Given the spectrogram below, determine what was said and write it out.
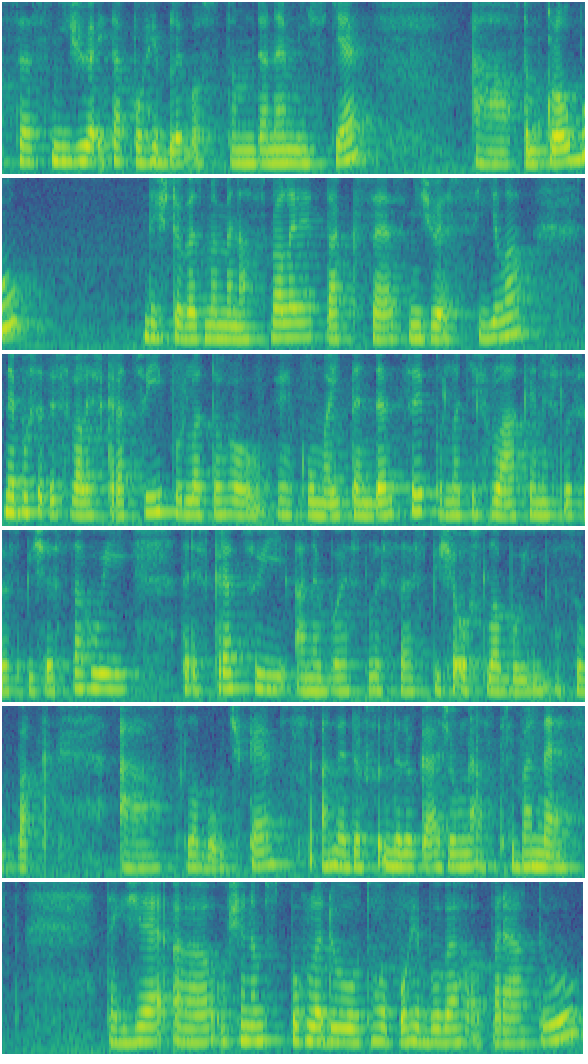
se snižuje i ta pohyblivost v tom daném místě a v tom kloubu, když to vezmeme na svaly, tak se snižuje síla, nebo se ty svaly zkracují podle toho, jakou mají tendenci, podle těch vláken, jestli se spíše stahují, tedy zkracují, anebo jestli se spíše oslabují a jsou pak a slaboučké a nedokážou nás třeba nést. Takže uh, už jenom z pohledu toho pohybového aparátu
